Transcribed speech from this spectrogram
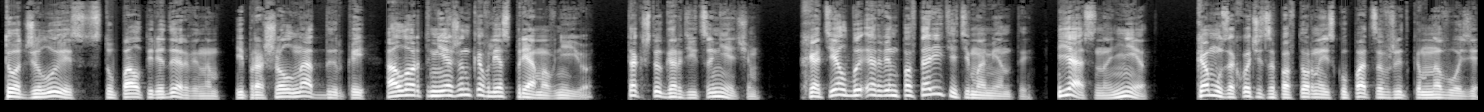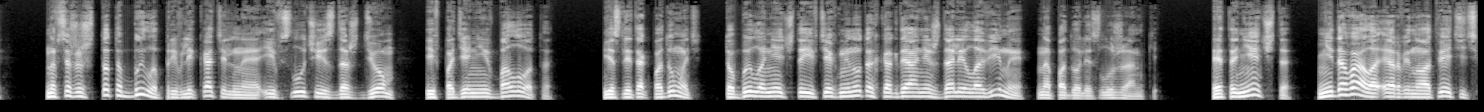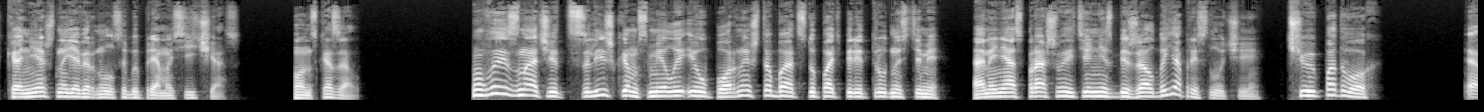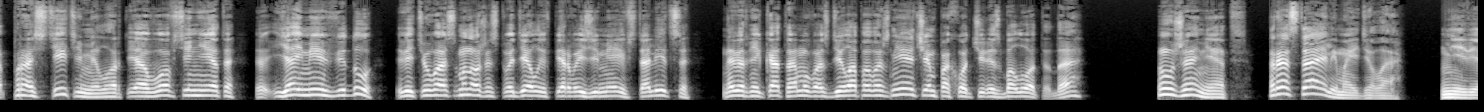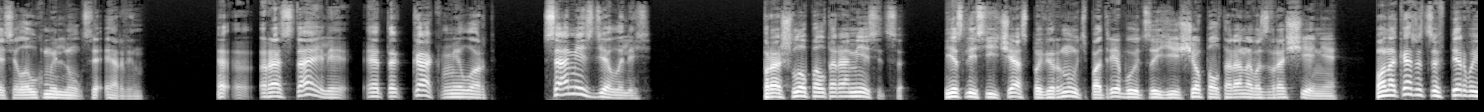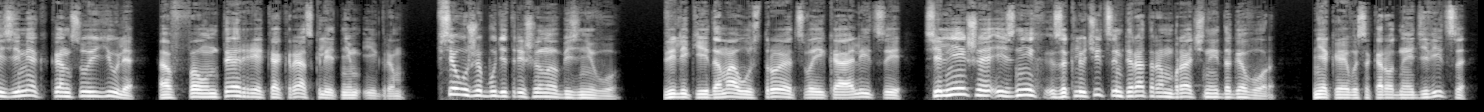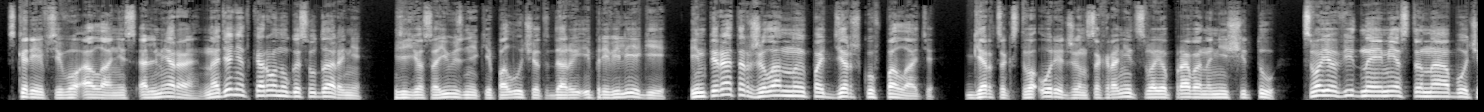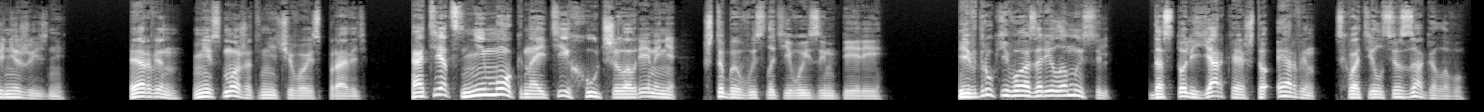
Тот же Луис ступал перед Эрвином и прошел над дыркой, а лорд Неженко влез прямо в нее. Так что гордиться нечем. Хотел бы Эрвин повторить эти моменты? Ясно, нет. Кому захочется повторно искупаться в жидком навозе? Но все же что-то было привлекательное и в случае с дождем, и в падении в болото. Если так подумать, то было нечто и в тех минутах, когда они ждали лавины на подоле служанки. Это нечто не давало Эрвину ответить «Конечно, я вернулся бы прямо сейчас». Он сказал, «Вы, значит, слишком смелы и упорны, чтобы отступать перед трудностями, а меня спрашиваете, не сбежал бы я при случае? Чую подвох». «Э, «Простите, милорд, я вовсе не это. Я имею в виду, ведь у вас множество дел и в первой зиме, и в столице. Наверняка там у вас дела поважнее, чем поход через болото, да?» «Уже нет. «Растаяли мои дела», — невесело ухмыльнулся Эрвин. «Э -э, «Растаяли? Это как, милорд? Сами сделались?» Прошло полтора месяца. Если сейчас повернуть, потребуется еще полтора на возвращение. Он окажется в первой зиме к концу июля, а в Фаунтерре как раз к летним играм. Все уже будет решено без него. Великие дома устроят свои коалиции, сильнейшая из них заключит с императором брачный договор. Некая высокородная девица, скорее всего, Аланис Альмера, наденет корону государыни, ее союзники получат дары и привилегии, император – желанную поддержку в палате, герцогство Ориджин сохранит свое право на нищету, свое видное место на обочине жизни. Эрвин не сможет ничего исправить. Отец не мог найти худшего времени, чтобы выслать его из империи. И вдруг его озарила мысль да столь яркое, что Эрвин схватился за голову.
